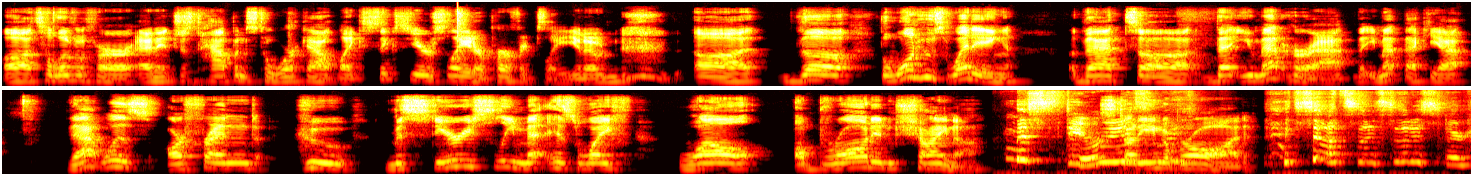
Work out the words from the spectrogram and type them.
uh, to live with her and it just happens to work out like six years later perfectly you know uh, the the one whose wedding that uh, that you met her at that you met becky at that was our friend who mysteriously met his wife while abroad in china Mysterious. studying abroad It sounds so sinister.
